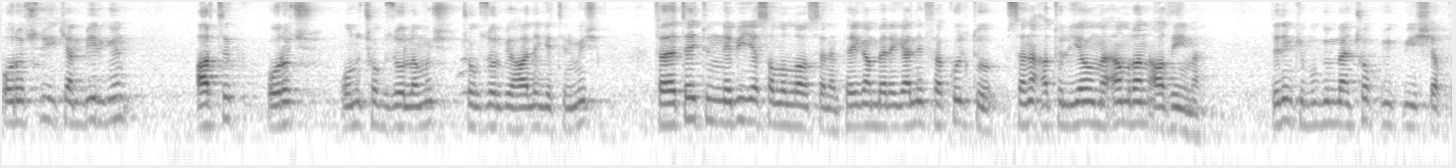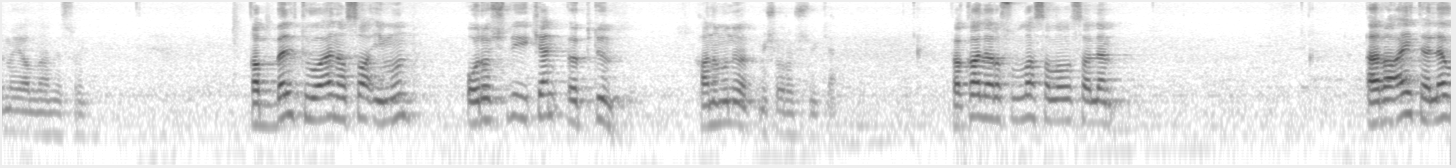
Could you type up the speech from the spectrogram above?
oruçluyken bir gün artık oruç onu çok zorlamış, çok zor bir hale getirmiş. Fe'eteytun nebiyye sallallahu aleyhi ve sellem. Peygamber'e geldim. Fekultu senahatul yevme emran azime. Dedim ki bugün ben çok büyük bir iş yaptım ey Allah'ın Resulü. قَبَّلْتُ وَاَنَا صَائِمٌ Oruçluyken öptüm. Hanımını öpmüş oruçluyken. فَقَالَ Resulullah sallallahu aleyhi ve sellem اَرَأَيْتَ لَوْ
